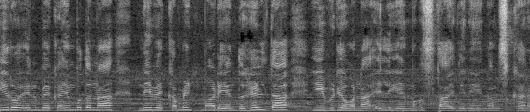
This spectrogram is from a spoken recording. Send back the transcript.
ಹೀರೋ ಎನ್ನಬೇಕಾ ಎಂಬುದನ್ನು ನೀವೇ ಕಮೆಂಟ್ ಮಾಡಿ ಎಂದು ಹೇಳ್ತಾ ಈ ವಿಡಿಯೋವನ್ನು ಇಲ್ಲಿಗೆ ಮುಗಿಸ್ತಾ ಇದ್ದೀನಿ. ನಮಸ್ಕಾರ.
